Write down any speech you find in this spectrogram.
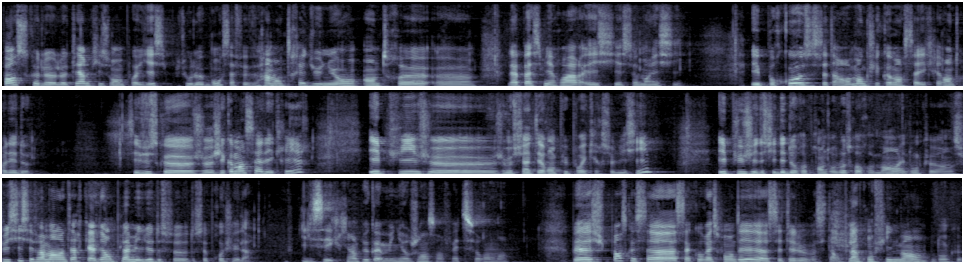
pense que le, terme qu'ils ont employé, c'est plutôt le bon, ça fait vraiment très d'union entre la passe miroir et ici et seulement ici. Et pour cause, c'est un roman que j'ai commencé à écrire entre les deux. C'est juste que j'ai commencé à l'écrire, et puis je, je, me suis interrompue pour écrire celui-ci. Et puis j'ai décidé de reprendre l'autre roman. Et donc euh, celui-ci, c'est vraiment intercalé en plein milieu de ce, de ce projet-là. Il s'est écrit un peu comme une urgence, en fait, ce roman. Ben, je pense que ça, ça correspondait, euh, c'était en plein confinement, donc euh,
